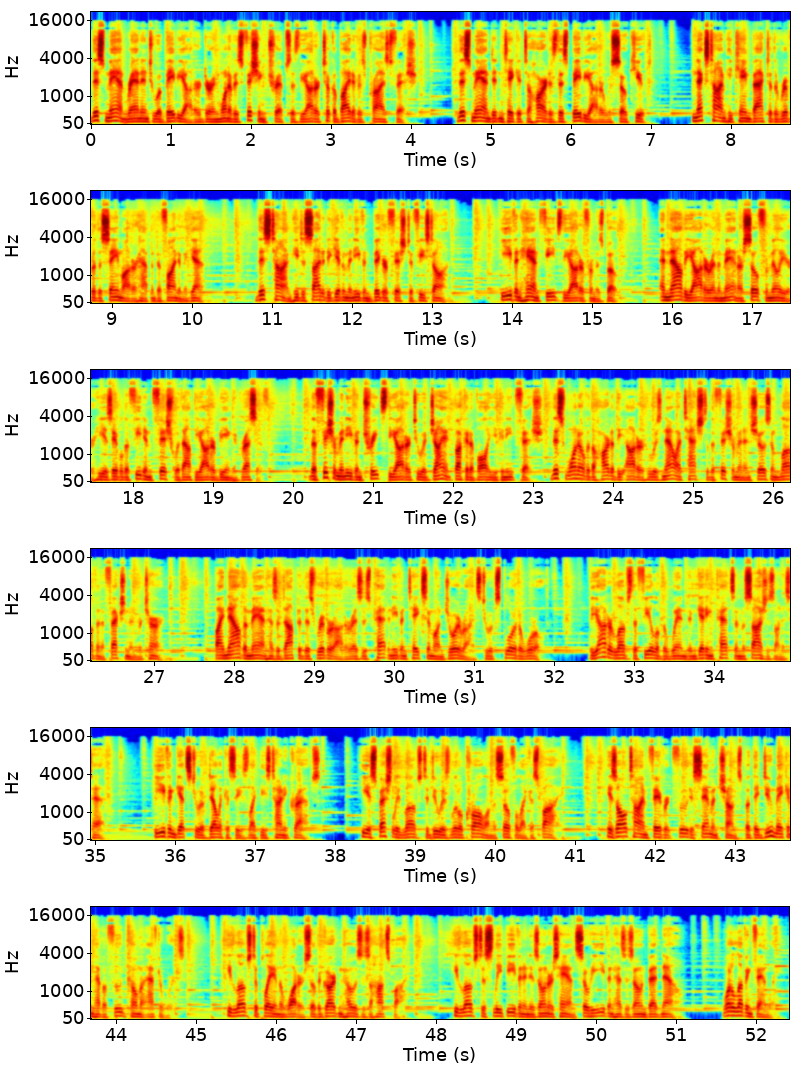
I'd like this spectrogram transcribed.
This man ran into a baby otter during one of his fishing trips as the otter took a bite of his prized fish. This man didn't take it to heart as this baby otter was so cute. Next time he came back to the river the same otter happened to find him again. This time he decided to give him an even bigger fish to feast on. He even hand feeds the otter from his boat. And now the otter and the man are so familiar he is able to feed him fish without the otter being aggressive. The fisherman even treats the otter to a giant bucket of all-you-can-eat fish. This won over the heart of the otter who is now attached to the fisherman and shows him love and affection in return. By now the man has adopted this river otter as his pet and even takes him on joyrides to explore the world. The otter loves the feel of the wind and getting pets and massages on his head. He even gets to have delicacies like these tiny crabs. He especially loves to do his little crawl on the sofa like a spy. His all-time favorite food is salmon chunks but they do make him have a food coma afterwards. He loves to play in the water so the garden hose is a hotspot. He loves to sleep even in his owner's hands so he even has his own bed now. What a loving family.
